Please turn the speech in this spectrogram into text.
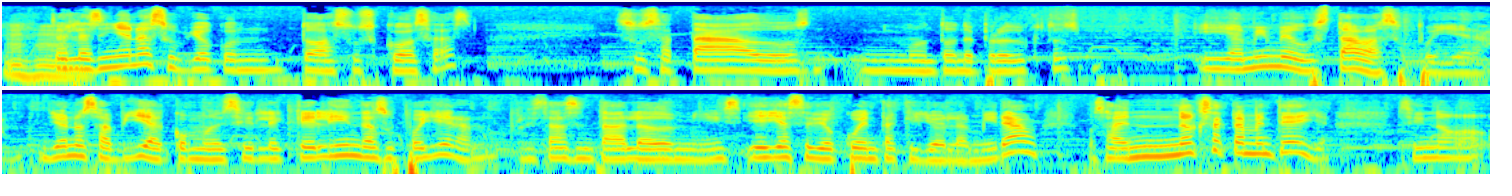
Entonces la señora subió con todas sus cosas, sus atados, un montón de productos, y a mí me gustaba su pollera. Yo no sabía cómo decirle qué linda su pollera, ¿no? Porque estaba sentada al lado de mí y ella se dio cuenta que yo la miraba. O sea, no exactamente ella, sino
